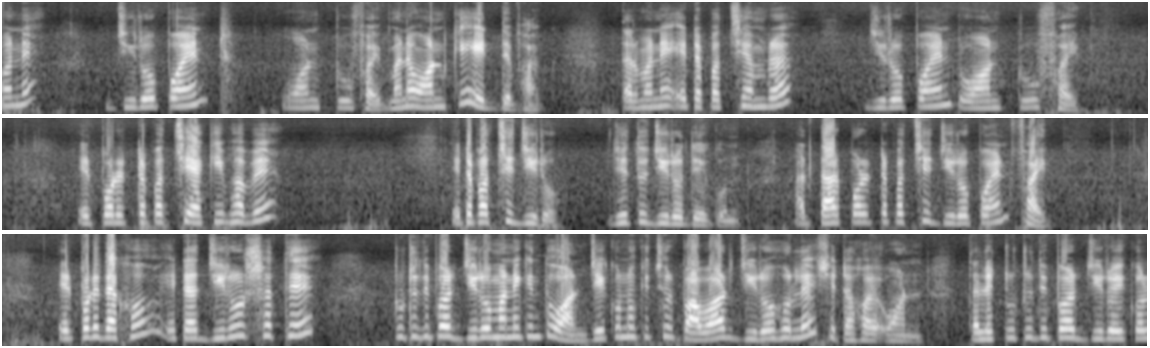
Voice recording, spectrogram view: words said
মানে zero point one two five মানে ওয়ানকে এইট দিয়ে ভাগ। তার মানে এটা পাচ্ছি আমরা zero point one two five এরপরেরটা পাচ্ছি একইভাবে, এটা পাচ্ছি জিরো যেহেতু জিরো দিয়ে গুণ। আর তারপরেরটা পাচ্ছি জিরো পয়েন্ট ফাইভ এরপরে দেখো, এটা জিরোর সাথে two to the power zero মানে কিন্তু ওয়ান যে কোনো কিছুর পাওয়ার জিরো হলে সেটা হয় ওয়ান তাহলে two to the power zero equal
